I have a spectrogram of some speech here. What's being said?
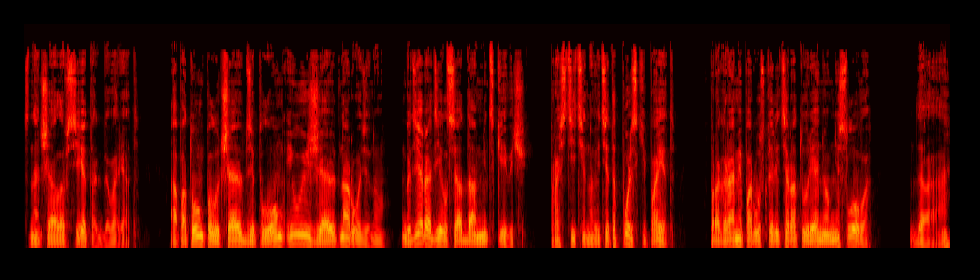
Сначала все так говорят, а потом получают диплом и уезжают на родину. Где родился Адам Мицкевич? Простите, но ведь это польский поэт. В программе по русской литературе о нем ни слова. Да,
